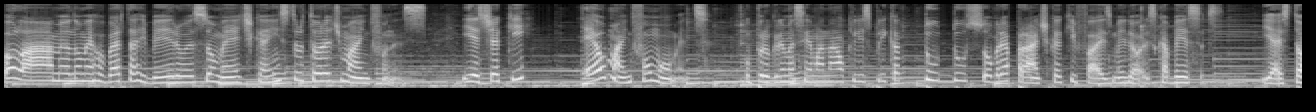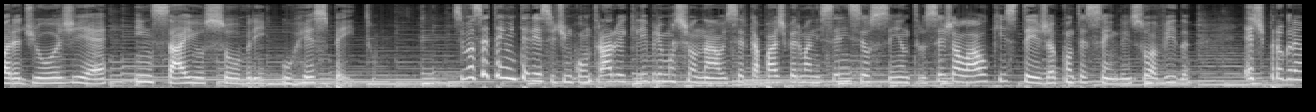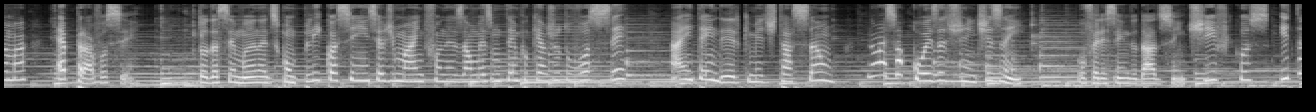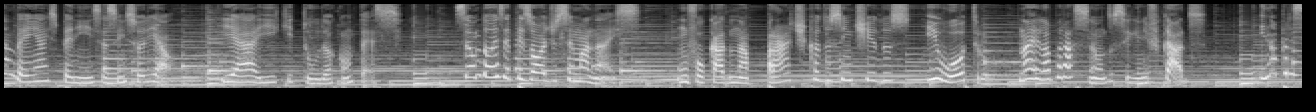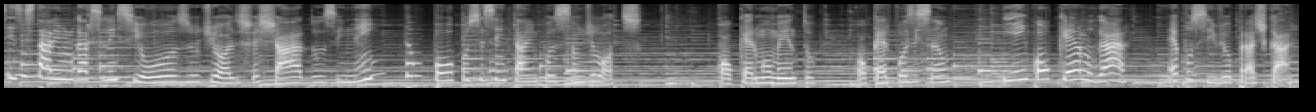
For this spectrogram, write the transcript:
Olá, meu nome é Roberta Ribeiro, eu sou médica e instrutora de Mindfulness. E este aqui é o Mindful Moment, o programa semanal que lhe explica tudo sobre a prática que faz melhores cabeças. E a história de hoje é ensaio sobre o respeito. Se você tem o interesse de encontrar o equilíbrio emocional e ser capaz de permanecer em seu centro, seja lá o que esteja acontecendo em sua vida, este programa é para você. Toda semana descomplico a ciência de mindfulness ao mesmo tempo que ajudo você a entender que meditação não é só coisa de gente zen, oferecendo dados científicos e também a experiência sensorial. E é aí que tudo acontece. São dois episódios semanais, um focado na prática dos sentidos e o outro na elaboração dos significados. E não precisa estar em um lugar silencioso, de olhos fechados e nem pouco se sentar em posição de lótus. Qualquer momento, qualquer posição e em qualquer lugar é possível praticar.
